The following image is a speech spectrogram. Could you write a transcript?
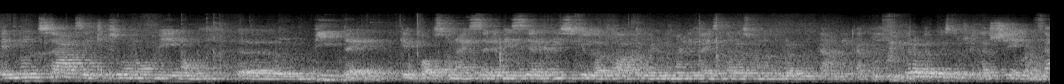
e non sa se ci sono o meno eh, vite che possono essere messe a rischio dal fatto che lui manifesta la sua natura vulcanica. Però per questo c'è la scienza,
